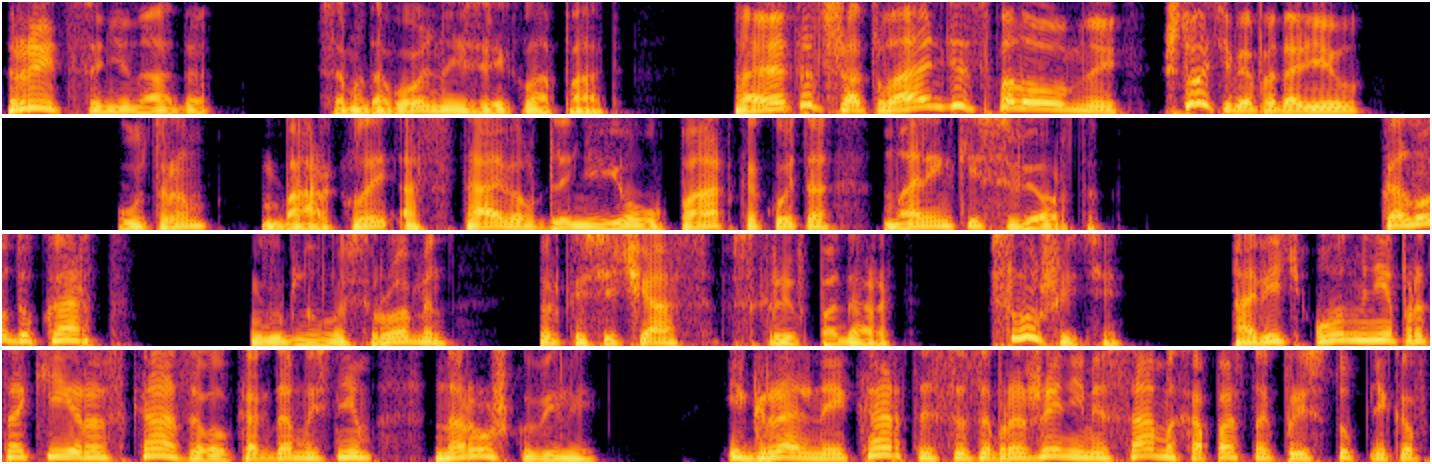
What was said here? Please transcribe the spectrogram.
рыться не надо», — самодовольно изрекла Пат. «А этот шотландец полоумный что тебе подарил?» Утром Барклey оставил для нее у Пат какой-то маленький сверток. «Колоду карт», — улыбнулась Робин, только сейчас вскрыв подарок. «Слушайте, а ведь он мне про такие рассказывал, когда мы с ним наружку вели игральные карты с изображениями самых опасных преступников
